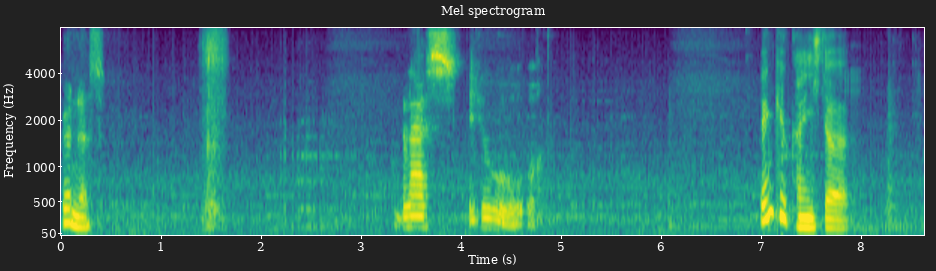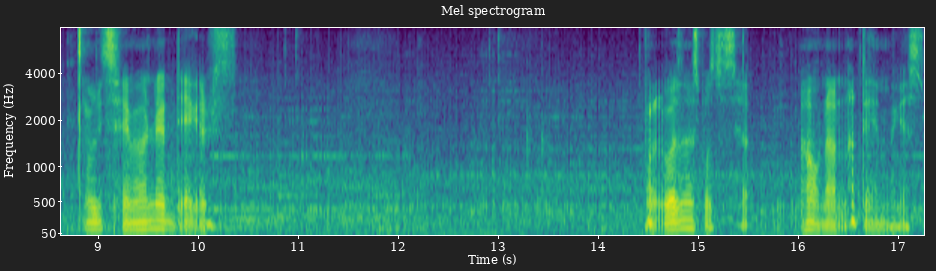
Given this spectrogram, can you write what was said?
Goodness. Bless you. Thank you, kind sir. It's 700 daggers. What, wasn't I supposed to say? Oh, no, not to him, I guess.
